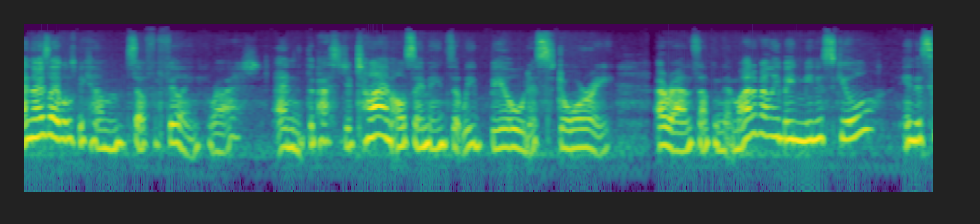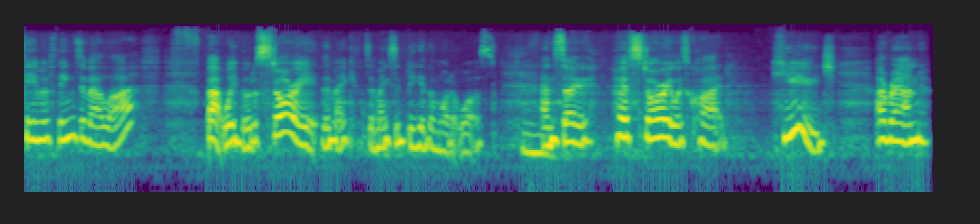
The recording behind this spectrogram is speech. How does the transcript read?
And those labels become self fulfilling, right? And the passage of time also means that we build a story around something that might have only been minuscule in the scheme of things of our life, but we build a story that makes that makes it bigger than what it was. Mm. And so her story was quite huge around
